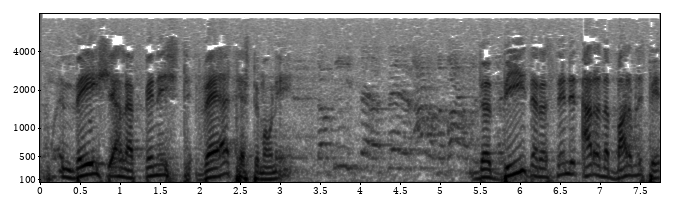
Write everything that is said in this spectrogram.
And when they shall have finished their testimony, the beast that ascended out of the bottomless pit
